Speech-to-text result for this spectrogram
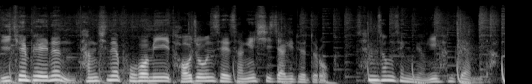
이 캠페인은 당신의 보험이 더 좋은 세상의 시작이 되도록 삼성생명이 함께합니다.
